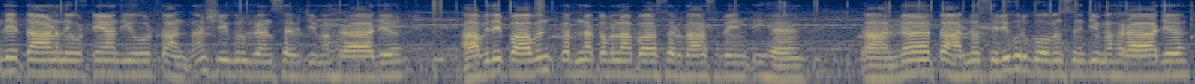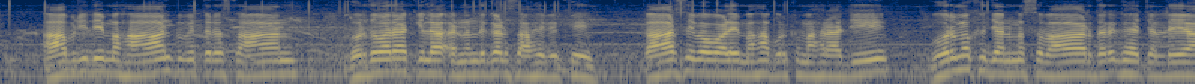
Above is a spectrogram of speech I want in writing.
ਦੇ ਤਾਣ ਦੇ ਓਟਿਆਂ ਦੀ ਓਟ ਧੰਨ ਧੰਨ ਸ੍ਰੀ ਗੁਰੂ ਗ੍ਰੰਥ ਸਾਹਿਬ ਜੀ ਮਹਾਰਾਜ। ਆਪ ਦੇ ਪਾਵਨ ਪਦਨਾ ਕਮਲਾਂ ਪਾਸ ਅਰਦਾਸ ਬੇਨਤੀ ਹੈ। ਧੰਨ ਧੰਨ ਸ੍ਰੀ ਗੁਰੂ ਗੋਬਿੰਦ ਸਿੰਘ ਜੀ ਮਹਾਰਾਜ। ਆਪ ਜੀ ਦੇ ਮਹਾਨ ਪਵਿੱਤਰ ਸਥਾਨ ਗੁਰਦੁਆਰਾ ਕਿਲਾ ਆਨੰਦਗੜ੍ਹ ਸਾਹਿਬ ਵਿਖੇ ਕਾਰ ਸੇਵਾ ਵਾਲੇ ਮਹਾਪੁਰਖ ਮਹਾਰਾਜ ਜੀ ਗੁਰਮੁਖ ਜਨਮ ਸਵਾਰ ਦਰਗਹ ਚੱਲਿਆ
